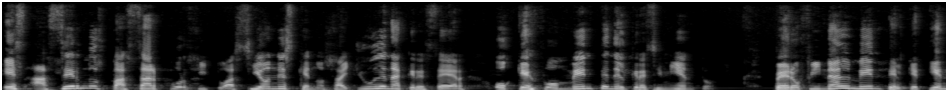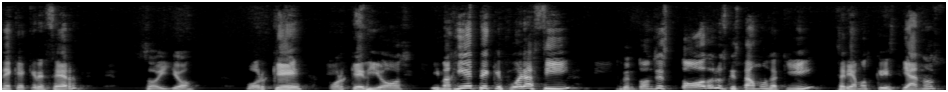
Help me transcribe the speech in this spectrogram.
es hacernos pasar por situaciones que nos ayuden a crecer o que fomenten el crecimiento. Pero finalmente el que tiene que crecer soy yo. ¿Por qué? Porque Dios, imagínate que fuera así, pues entonces todos los que estamos aquí seríamos cristianos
